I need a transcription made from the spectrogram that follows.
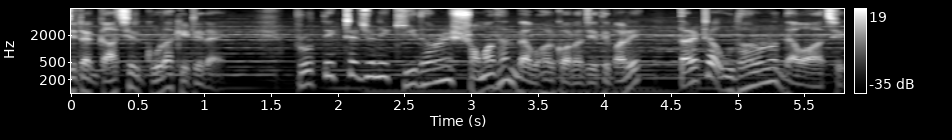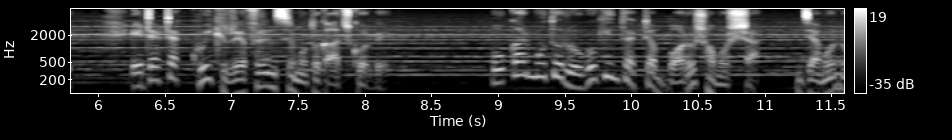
যেটা গাছের গোড়া কেটে দেয়। প্রত্যেকটার জন্য কী ধরনের সমাধান ব্যবহার করা যেতে পারে, তার একটা উদাহরণও দেওয়া আছে। এটা একটা কুইক রেফারেন্সের মতো কাজ করবে। পোকার মতো রোগও কিন্তু একটা বড় সমস্যা। যেমন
